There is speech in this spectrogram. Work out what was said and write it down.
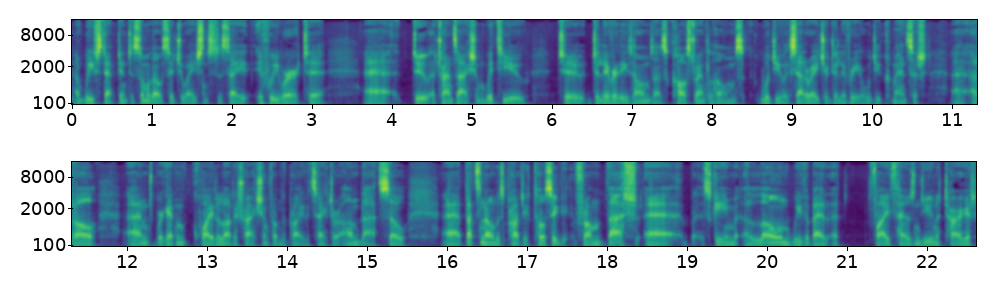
And we've stepped into some of those situations to say if we were to uh, do a transaction with you to deliver these homes as cost rental homes, would you accelerate your delivery or would you commence it uh, at all? And we're getting quite a lot of traction from the private sector on that. So uh, that's known as Project Tosaigh. From that uh, scheme alone, we've about a 5,000 unit target.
